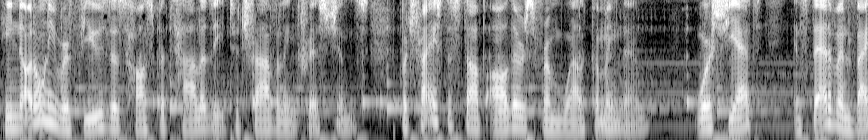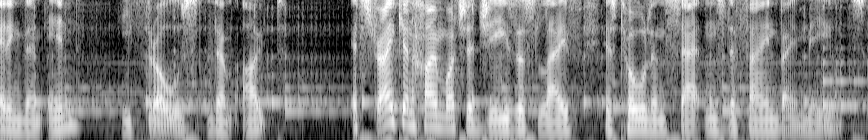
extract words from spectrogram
he not only refuses hospitality to travelling Christians, but tries to stop others from welcoming them. Worse yet, instead of inviting them in, he throws them out. It's striking how much of Jesus' life is told in settings defined by meals.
